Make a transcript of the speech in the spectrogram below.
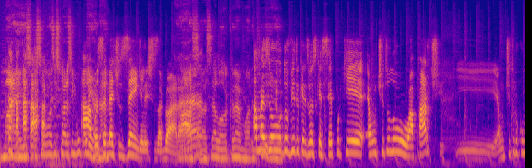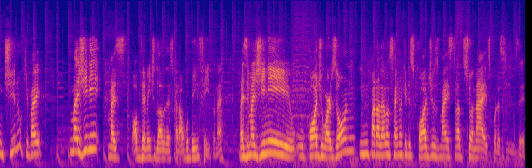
Mas que são as histórias single ah, player, Ah, você né? mete os Englishes agora. Nossa, é? você é louco, né, mano? Ah, que mas eu duvido que eles vão esquecer, porque é um título à parte e é um título contínuo que vai. Imagine, mas obviamente do lado deve ficar algo bem feito, né? Mas imagine o COD Warzone e em paralelo saindo aqueles códigos mais tradicionais, por assim dizer.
